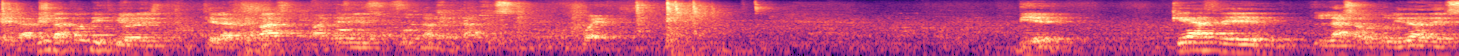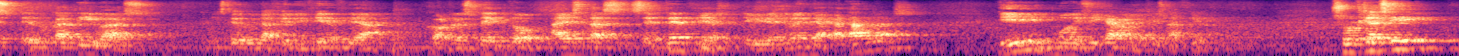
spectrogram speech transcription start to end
en las mismas condiciones que las demás materias fundamentales. Bueno. Bien. ¿Qué hacen las autoridades educativas, Ministerio de Educación y Ciencia, con respecto a estas sentencias? Evidentemente acatarlas y modificar la legislación. Surge así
